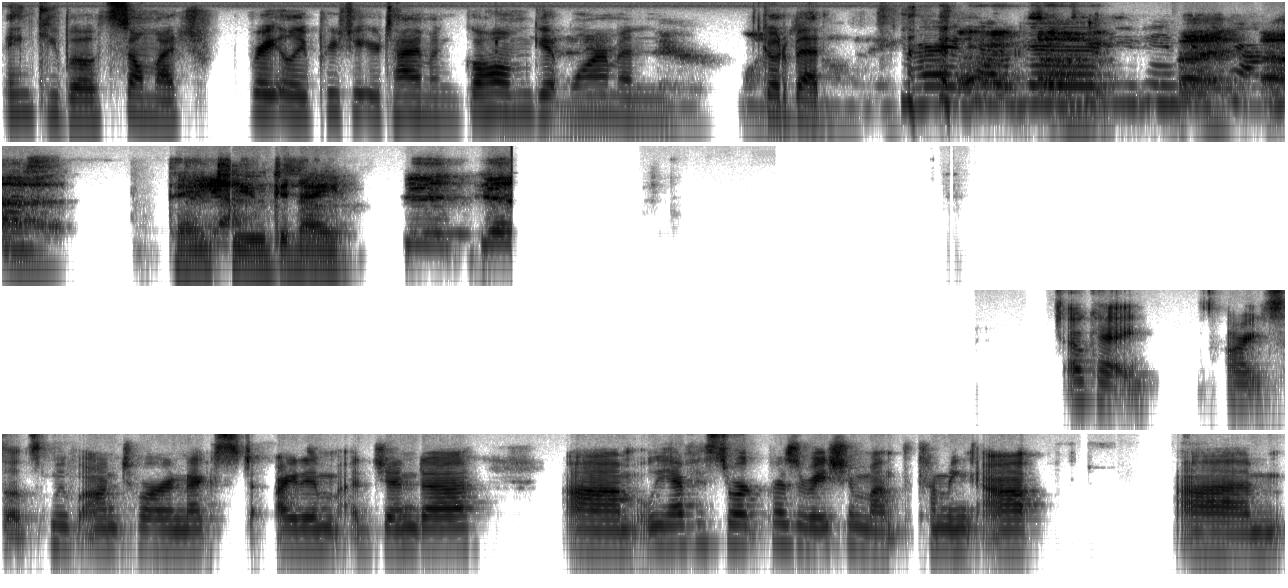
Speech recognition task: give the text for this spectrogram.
Thank you both so much. Greatly appreciate your time and go home, get warm and go to bed. All right, have a good evening. But, Thanks for having us. uh, Thank yeah, you. Good night. good, good. Okay, all right, so let's move on to our next item agenda. Um, we have Historic Preservation Month coming up um,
